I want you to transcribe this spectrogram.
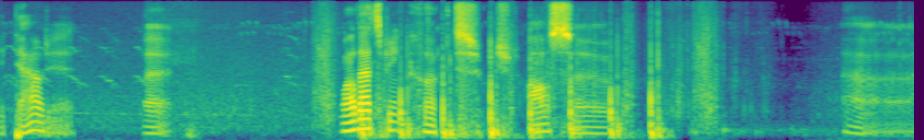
I doubt it, but while that's being cooked, we should also, uh,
